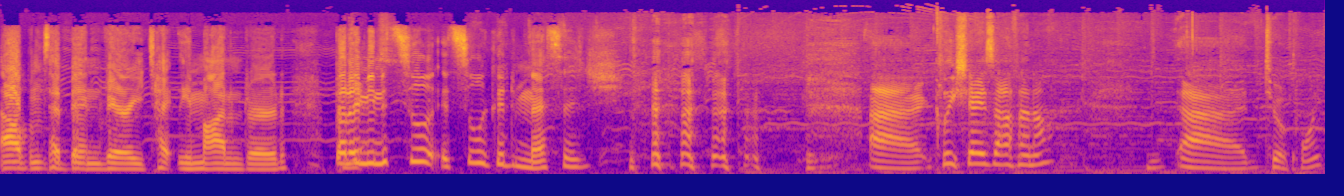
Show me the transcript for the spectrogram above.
albums have been very tightly monitored. But I mean, it's still it's still a good message. uh, cliches off and on uh, to a point.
